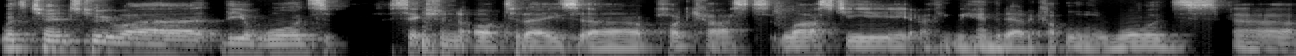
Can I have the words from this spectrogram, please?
Let's turn to uh, the awards section of today's uh, podcast. Last year, I think we handed out a couple of awards. Uh,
